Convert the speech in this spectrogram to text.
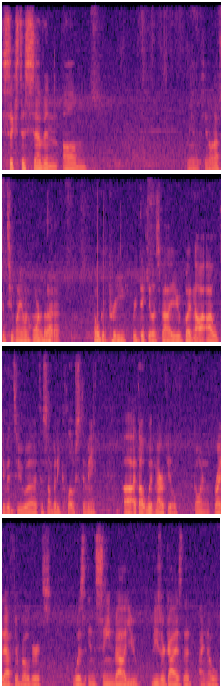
Six to seven. Um, I mean, you know, not to toot my own horn, but I Bogut pretty ridiculous value. But no, I- I'll give it to uh, to somebody close to me. Uh, I thought Whit Merrifield going right after Bogaerts was insane value. These are guys that I know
